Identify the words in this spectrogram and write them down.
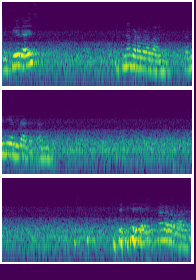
देखिए गाइस इतना बड़ा बड़ा बाल है। कभी भी अधूरा जाता है इतना बड़ा बाल है।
